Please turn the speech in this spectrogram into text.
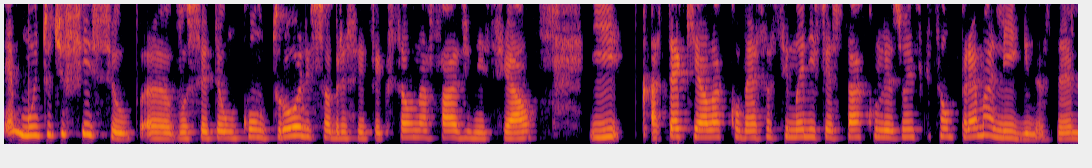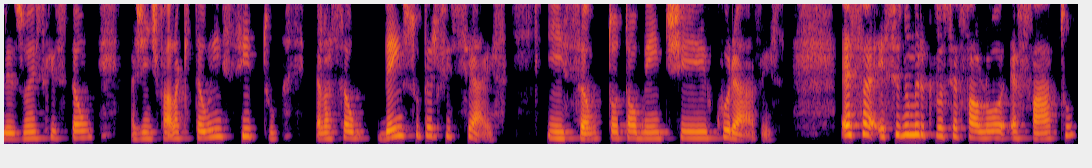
é muito difícil uh, você ter um controle sobre essa infecção na fase inicial e até que ela começa a se manifestar com lesões que são pré-malignas, né? lesões que estão, a gente fala que estão in situ, elas são bem superficiais e são totalmente curáveis. Essa, esse número que você falou é fato,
